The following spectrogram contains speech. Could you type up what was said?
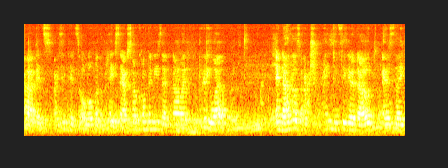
uh, it's, I think it's all over the place. There are some companies that know it pretty well, and others are trying to figure it out as they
